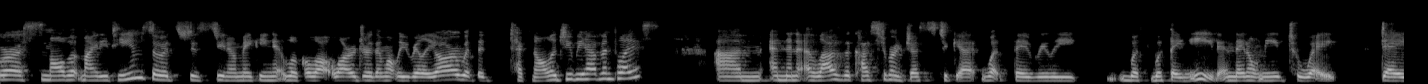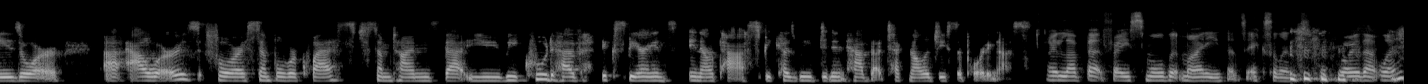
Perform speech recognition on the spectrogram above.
we're a small but mighty team so it's just you know making it look a lot larger than what we really are with the technology we have in place um, and then it allows the customer just to get what they really what what they need and they don't need to wait days or uh, hours for a simple request sometimes that you we could have experienced in our past because we didn't have that technology supporting us. I love that phrase small but mighty. That's excellent. Borrow that one.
